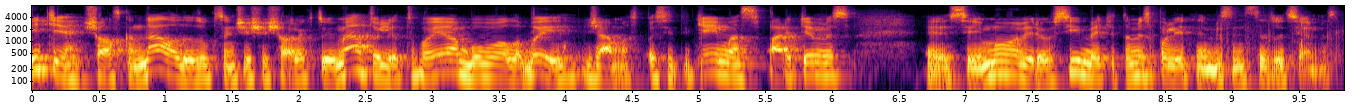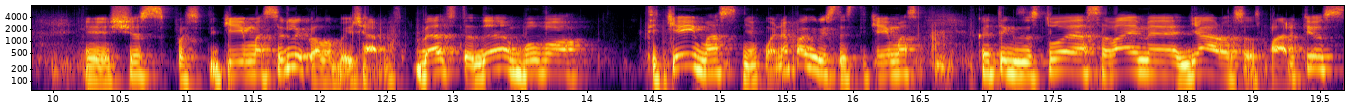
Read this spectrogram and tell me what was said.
iki šio skandalo 2016 metų Lietuvoje buvo labai žemas pasitikėjimas partijomis, e, Seimu, vyriausybė, kitomis politinėmis institucijomis. Šis pasitikėjimas ir liko labai žemas. Bet tada buvo tikėjimas, nieko nepagristas tikėjimas, kad egzistuoja savaime gerosios partijos,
